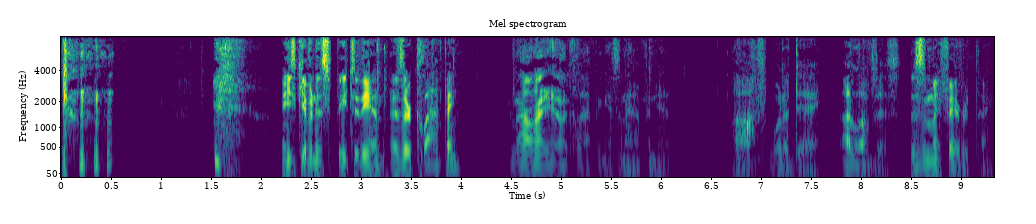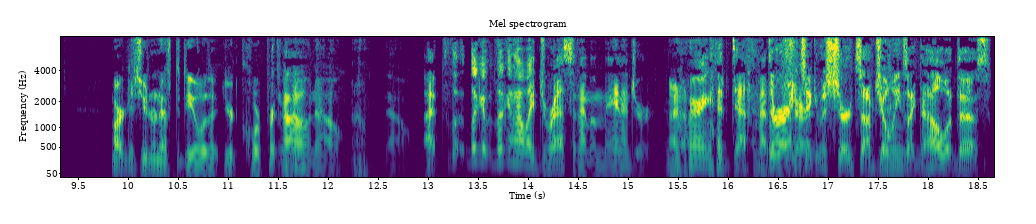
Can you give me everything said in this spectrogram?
He's giving his speech at the end. Is there clapping? No, not yet. Clapping hasn't happened yet. Ah, what a day! I love this. This is my favorite thing. Marcus, you don't have to deal with it. You're corporate. now. oh, no. No. No. I, look, look, at, look at how I dress, and I'm a manager. I I'm know. wearing a death metal They're already shirt. taking the shirts off. Jolene's like, the hell with this.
